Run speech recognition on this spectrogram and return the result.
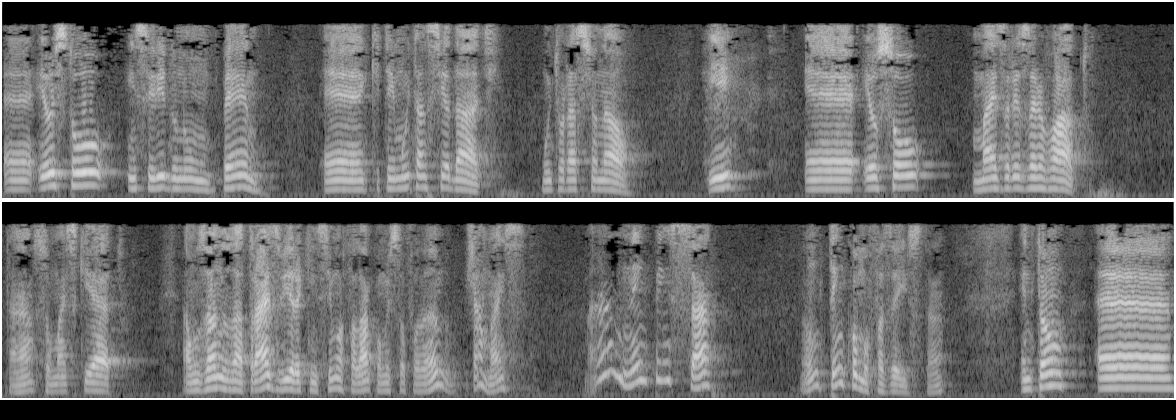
é, eu estou inserido num pen que tem muita ansiedade muito racional e eu sou mais reservado, tá? Sou mais quieto. Há uns anos atrás, vir aqui em cima falar como estou falando, jamais. Ah, nem pensar. Não tem como fazer isso, tá? Então, é,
